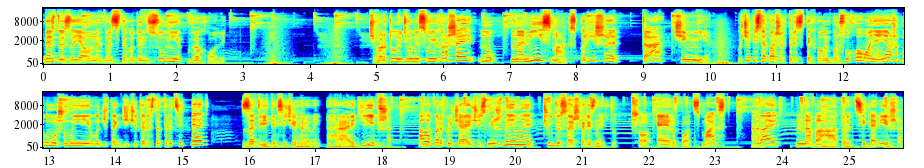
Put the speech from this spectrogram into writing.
десь до заявлених 20 годин в сумі виходить. Чи вартують вони своїх грошей? Ну, на мій смак, скоріше та чим ні. Хоча після перших 30 хвилин прослуховування я вже подумав, що мої Logitech G435 за 2000 гривень грають ліпше. Але переключаючись між ними, чути все ж різницю, що AirPods Max грають набагато цікавіше.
